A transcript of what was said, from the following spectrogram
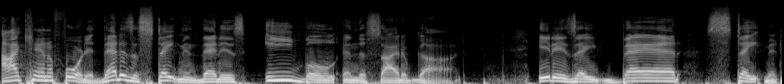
I can't afford it. That is a statement that is evil in the sight of God. It is a bad statement.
